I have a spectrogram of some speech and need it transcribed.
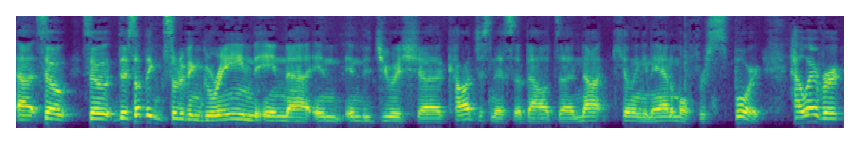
uh, so so there's something sort of ingrained in uh, in in the Jewish uh, consciousness about uh, not killing an animal for sport. However,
